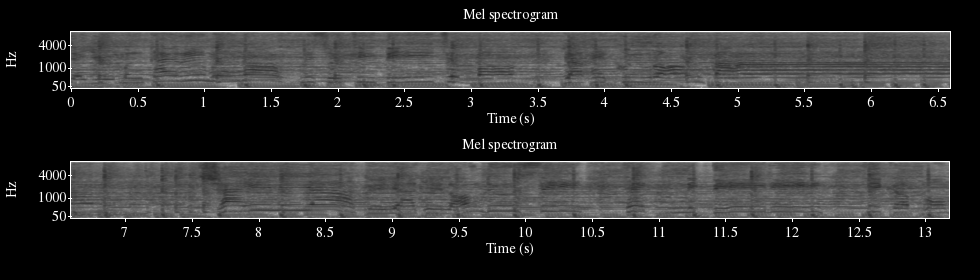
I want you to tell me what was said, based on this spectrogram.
จะอยู่เมืองไทยหรือเมืองนอกมีสูตรที่ดีจะบอก อยากให้คุณลองตาม ใช้ไม่ยากก็อยากให้ลองดูสิเทคนิคดีดี กระผม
